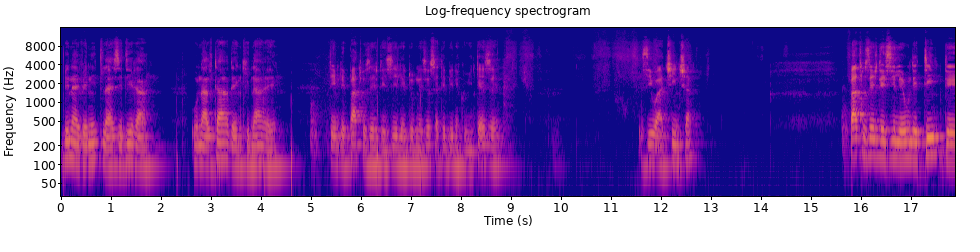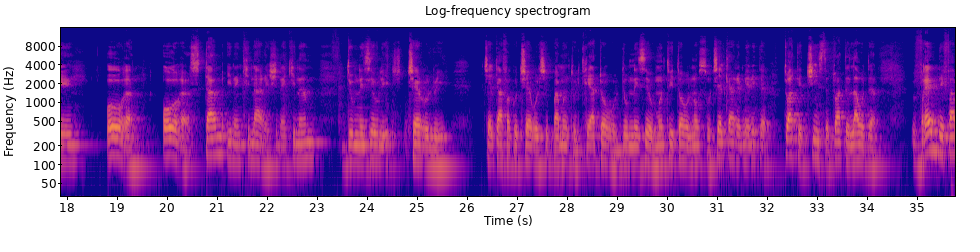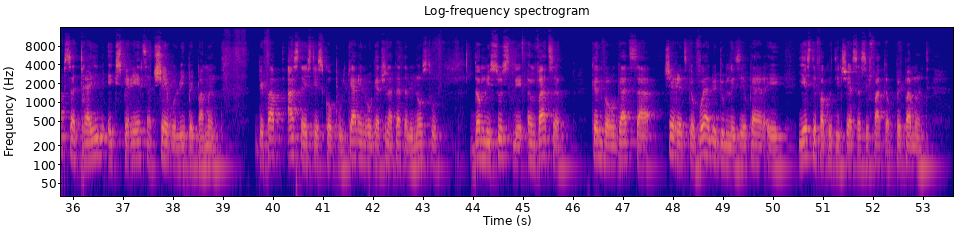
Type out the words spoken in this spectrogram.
Bine ai venit la zidirea un altar de închinare timp de 40 de zile. Dumnezeu să te binecuvinteze. Ziua a cincea. 40 de zile unde timp de oră, oră stăm în închinare și ne închinăm Dumnezeului cerului cel care a făcut cerul și pământul, Creatorul, Dumnezeu, Mântuitorul nostru, cel care merită toate cinste, toate laudă. Vrem, de fapt, să trăim experiența cerului pe pământ. De fapt, asta este scopul. Chiar în rugăciunea Tatălui nostru, Domnul Iisus ne învață când vă rugați să cereți că voia lui Dumnezeu care este făcut în cer să se facă pe pământ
